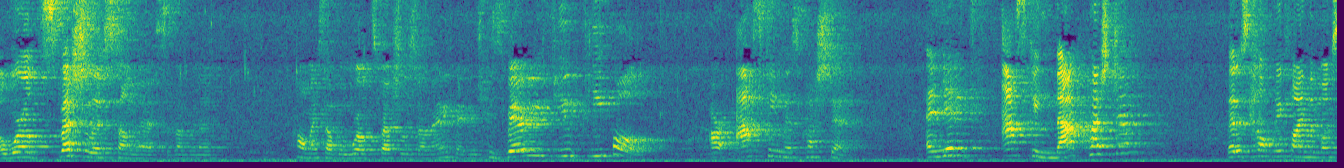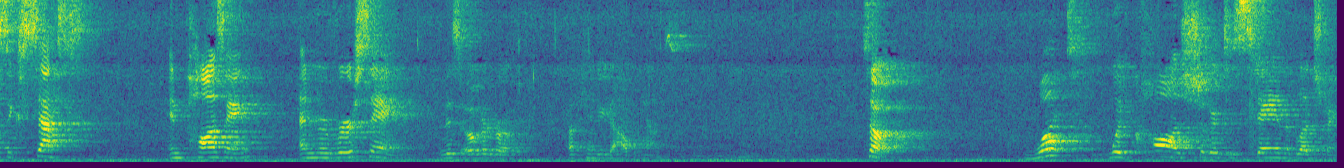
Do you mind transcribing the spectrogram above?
a world specialist on this, if I'm going to call myself a world specialist on anything, is because very few people are asking this question. And yet it's asking that question that has helped me find the most success in pausing and reversing this overgrowth of Candida albicans. So, what would cause sugar to stay in the bloodstream,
